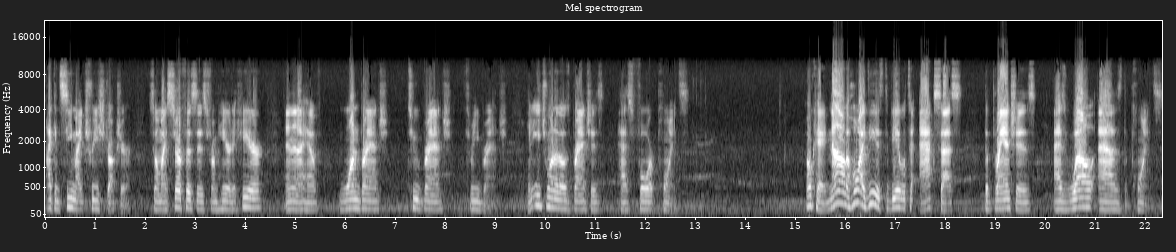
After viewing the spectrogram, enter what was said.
I can see my tree structure. So my surface is from here to here, and then I have one branch, two branch, three branch. And each one of those branches has four points. Okay, now the whole idea is to be able to access the branches as well as the points.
